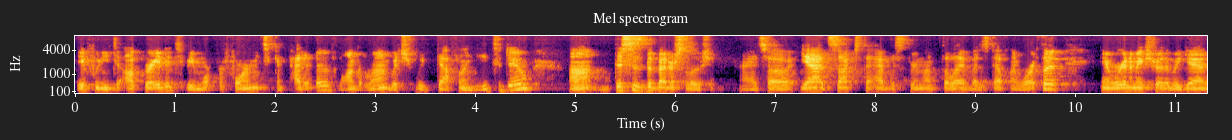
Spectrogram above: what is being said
if we need to upgrade it to be more performance competitive longer run, which we definitely need to do, uh, this is the better solution. Right. So yeah, it sucks to have this three month delay, but it's definitely worth it. And we're going to make sure that we get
